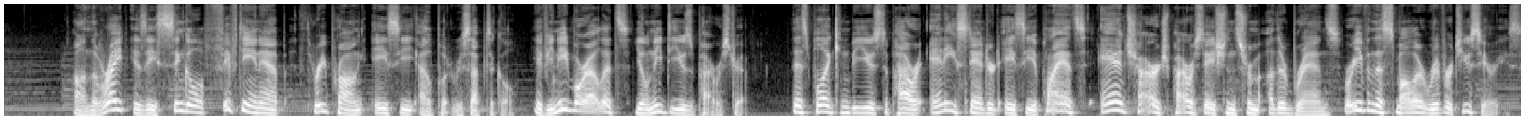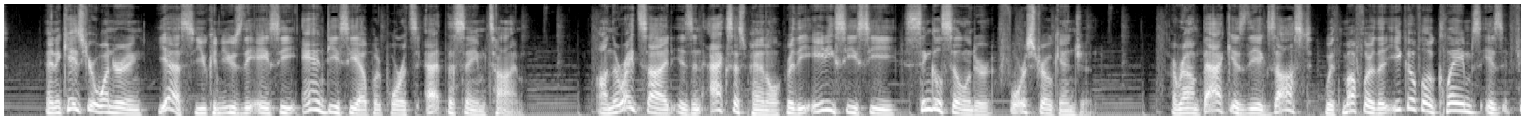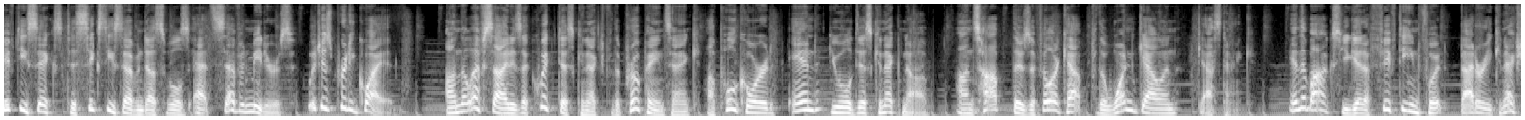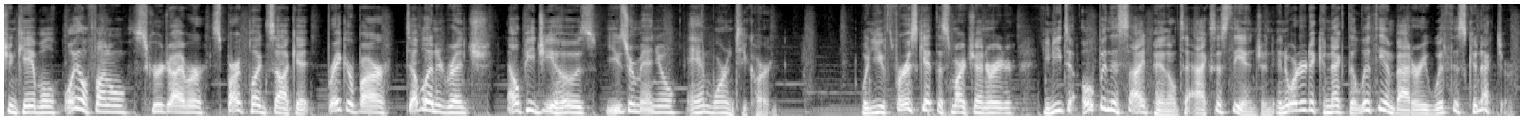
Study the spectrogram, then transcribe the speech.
On the right is a single 15 amp three-prong AC output receptacle. If you need more outlets, you'll need to use a power strip. This plug can be used to power any standard AC appliance and charge power stations from other brands or even the smaller River 2 series. And in case you're wondering, yes, you can use the AC and DC output ports at the same time. On the right side is an access panel for the 80cc single-cylinder four-stroke engine. Around back is the exhaust with muffler that EcoFlow claims is 56 to 67 decibels at 7 meters, which is pretty quiet. On the left side is a quick disconnect for the propane tank, a pull cord, and fuel disconnect knob. On top, there's a filler cap for the 1 gallon gas tank. In the box, you get a 15 foot battery connection cable, oil funnel, screwdriver, spark plug socket, breaker bar, double ended wrench, LPG hose, user manual, and warranty card. When you first get the smart generator, you need to open the side panel to access the engine in order to connect the lithium battery with this connector.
